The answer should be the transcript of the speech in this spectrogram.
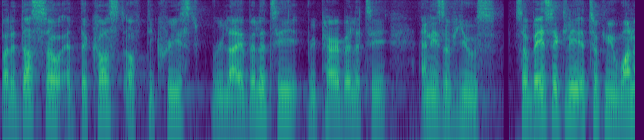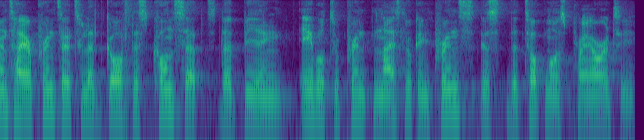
but it does so at the cost of decreased reliability, repairability, and ease of use. So basically it took me one entire printer to let go of this concept that being able to print nice looking prints is the topmost priority.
